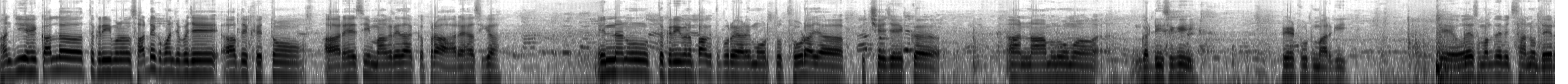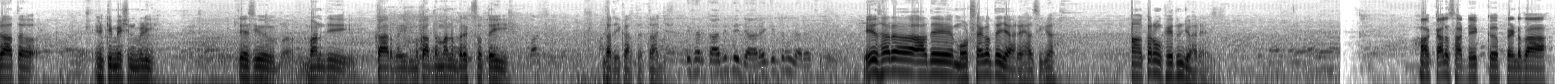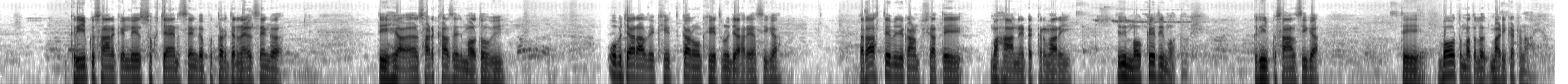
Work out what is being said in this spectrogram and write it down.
ਹਾਂਜੀ, ਇਹ ਕੱਲ ਤਕਰੀਬਨ 5:30 ਵਜੇ ਆਪਦੇ ਖੇਤੋਂ ਆ ਰਹੇ ਸੀ। ਮਗਰੇ ਦਾ ਇੱਕ ਭਰਾ ਆ ਰਿਹਾ ਸੀਗਾ। ਇਹਨਾਂ ਨੂੰ ਤਕਰੀਬਨ ਭਗਤਪੁਰੇ ਵਾਲੇ ਮੋੜ ਤੋਂ ਥੋੜਾ ਜਿਹਾ ਪਿੱਛੇ ਜੇ ਇੱਕ ਆ ਨਾਮਲੂਮ ਗੱਡੀ ਸੀਗੀ ਫੇਟ ਫੂਟ ਮਾਰ ਗਈ ਤੇ ਉਹਦੇ ਸੰਬੰਧ ਦੇ ਵਿੱਚ ਸਾਨੂੰ ਦੇਰ ਰਾਤ ਇੰਟੀਮੇਸ਼ਨ ਮਿਲੀ ਤੇ ਅਸੀਂ ਬਣਦੀ ਕਾਰਵਾਈ ਮੁਕੱਦਮਾ ਨੰਬਰ 123 ਦਰਜ ਕਰ ਦਿੱਤਾ ਅੱਜ। ਇਹ ਸਰ ਕਾਹਦੇ ਤੇ ਜਾ ਰਹੇ ਕਿੱਧਰ ਨੂੰ ਜਾ ਰਹੇ ਸੀ? ਇਹ ਸਰ ਆਪਦੇ ਮੋਟਰਸਾਈਕਲ ਤੇ ਜਾ ਰਿਹਾ ਸੀਗਾ। ਹਾਂ ਘਰੋਂ ਖੇਤ ਨੂੰ ਜਾ ਰਿਹਾ ਸੀ। ਹਾਂ ਕੱਲ ਸਾਡੇ ਇੱਕ ਪਿੰਡ ਦਾ ਗਰੀਬ ਕਿਸਾਨ ਕਿੱਲੇ ਸੁਖਚੈਨ ਸਿੰਘ ਪੁੱਤਰ ਜਰਨੈਲ ਸਿੰਘ ਦੀ ਹ- ਸੜਕ ਹਾਦਸੇ 'ਚ ਮੌਤ ਹੋ ਗਈ। ਉਹ ਵਿਚਾਰਾ ਆਪਦੇ ਖੇਤ ਘਰੋਂ ਖੇਤ ਨੂੰ ਜਾ ਰਿਹਾ ਸੀਗਾ। ਰਸਤੇ ਵਿੱਚ ਕਣਪਛਾਤੇ ਮਹਾਨ ਨੇ ਟੱਕਰ ਮਾਰੀ। ਜਿਹਦੀ ਮੌਕੇ ਤੇ ਹੀ ਮੌਤ ਹੋ ਗਈ। ਗਰੀਬ ਕਿਸਾਨ ਸੀਗਾ। ਤੇ ਬਹੁਤ ਮਤਲਬ ਮਾੜੀ ਘਟਨਾ ਹੋਈ।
